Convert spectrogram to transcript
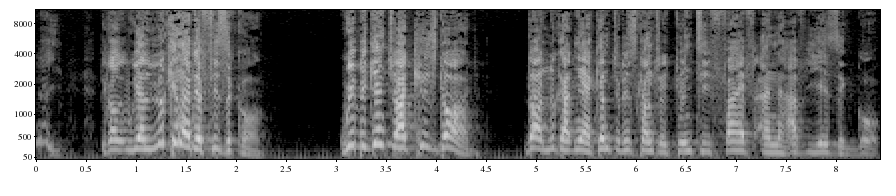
Yeah. Because we are looking at the physical. We begin to accuse God. God, look at me. I came to this country 25 and a half years ago.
